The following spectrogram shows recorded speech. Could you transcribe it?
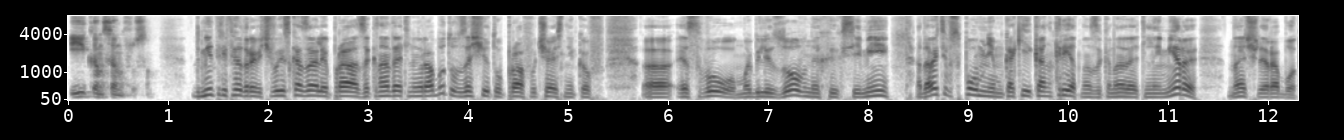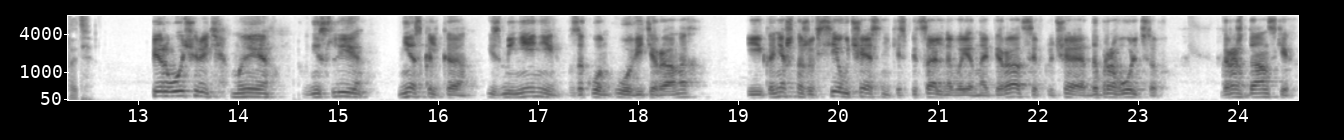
и консенсусом. Дмитрий Федорович, вы сказали про законодательную работу в защиту прав участников э, СВО, мобилизованных, их семей. А давайте вспомним, какие конкретно законодательные меры начали работать. В первую очередь мы внесли несколько изменений в закон о ветеранах. И, конечно же, все участники специальной военной операции, включая добровольцев, гражданских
